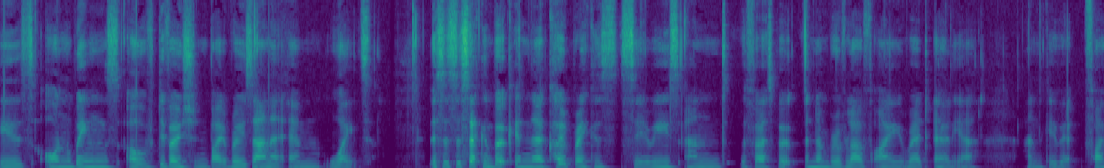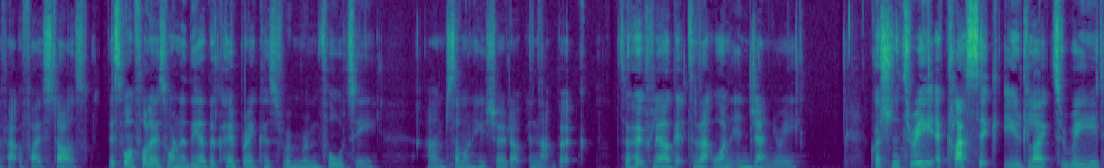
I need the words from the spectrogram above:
is On Wings of Devotion by Roseanna M. White. This is the second book in the Codebreakers series, and the first book, The Number of Love, I read earlier and gave it 5 out of 5 stars. This one follows one of the other Codebreakers from Room 40, um, someone who showed up in that book. So hopefully I'll get to that one in January. Question 3 A classic you'd like to read?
